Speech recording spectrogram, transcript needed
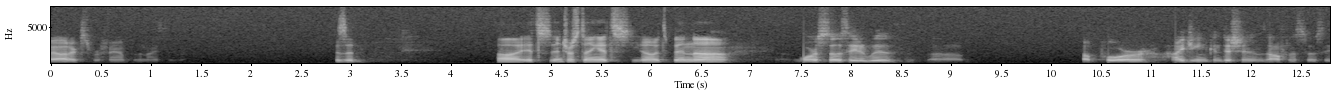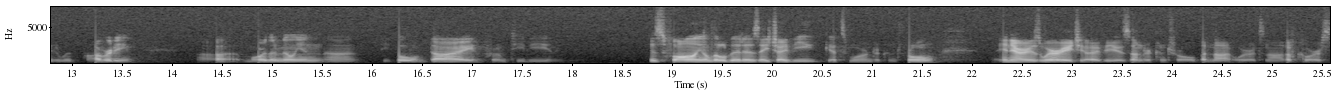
antibiotics, and isoniazid. Uh, it's interesting. It's you know it's been uh, more associated with uh, poor hygiene conditions, often associated with poverty. Uh, more than a million uh, people die from TB and is falling a little bit as HIV gets more under control in areas where HIV is under control, but not where it's not, of course.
